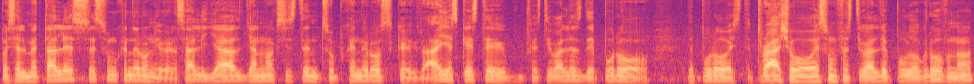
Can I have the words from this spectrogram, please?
pues el metal es, es, un género universal y ya, ya no existen subgéneros que, ay, es que este festival es de puro de puro este, trash o es un festival de puro groove, ¿no?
